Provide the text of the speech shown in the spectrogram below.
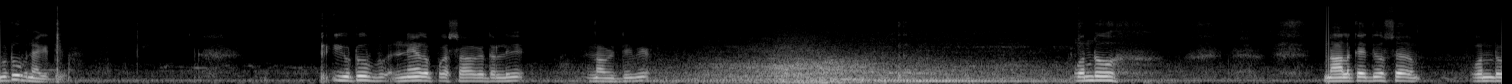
ಯೂಟ್ಯೂಬ್ನಾಗಿದ್ದೀವಿ ಯೂಟ್ಯೂಬ್ ನೇರ ಪ್ರಸಾರದಲ್ಲಿ ನಾವಿದ್ದೀವಿ ಒಂದು ನಾಲ್ಕೈದು ದಿವಸ ಒಂದು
